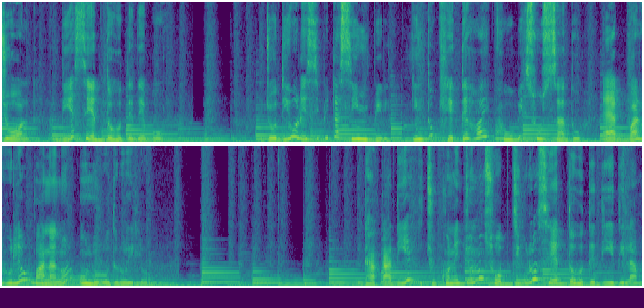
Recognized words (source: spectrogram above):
জল, দিয়ে সেদ্ধ হতে দেবো। যদিও রেসিপিটা সিম্পল কিন্তু খেতে হয় খুবই সুস্বাদু। একবার হলেও বানানোর অনুরোধ রইল। ঢাকা দিয়ে কিছুক্ষণের জন্য সবজিগুলো সেদ্ধ হতে দিয়ে দিলাম।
